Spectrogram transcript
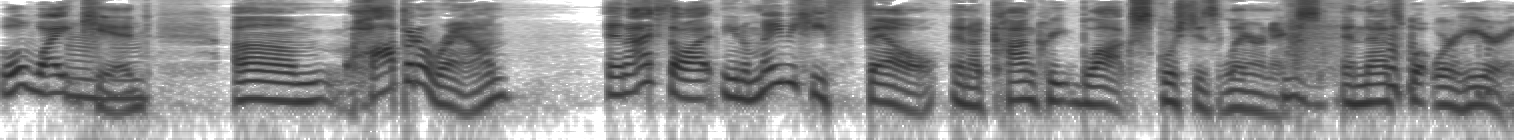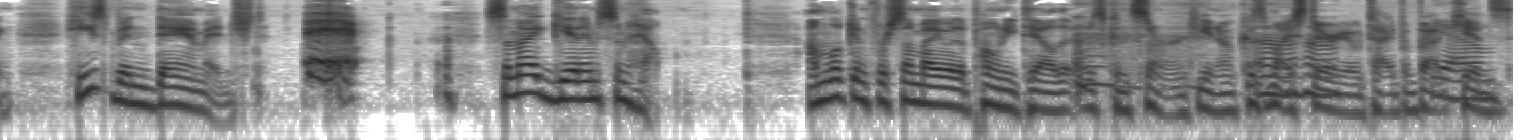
little white kid, um, hopping around. And I thought, you know, maybe he fell and a concrete block squished his larynx, and that's what we're hearing. He's been damaged. Eh. Somebody get him some help. I'm looking for somebody with a ponytail that was concerned, you know, because my stereotype about Yeah. kids.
